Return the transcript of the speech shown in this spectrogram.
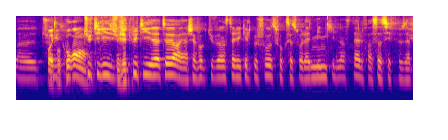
euh, tu, pour être au courant. tu utilises J'ai- juste l'utilisateur et à chaque fois que tu veux installer quelque chose, il faut que ça soit l'admin qui l'installe. Enfin, ça, c'est faisable.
